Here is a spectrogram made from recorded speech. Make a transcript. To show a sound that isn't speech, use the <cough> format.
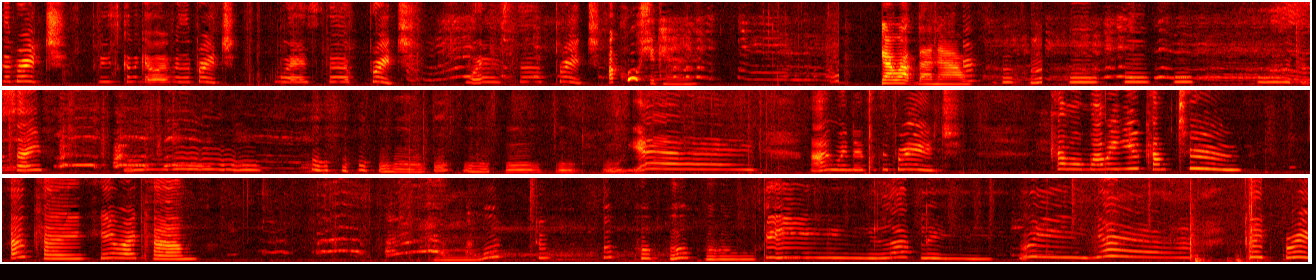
the bridge. Please can I go over the bridge? Where's the bridge? Where's the bridge? Of course you can. Go up there now. Is it safe? Yay! I went over the bridge. Come on, Mummy, you come too.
